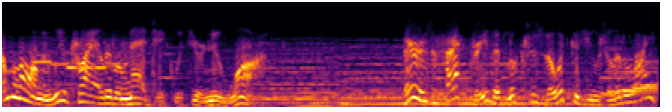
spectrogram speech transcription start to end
Come along and we'll try a little magic with your new wand. There is a factory that looks as though it could use a little light.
